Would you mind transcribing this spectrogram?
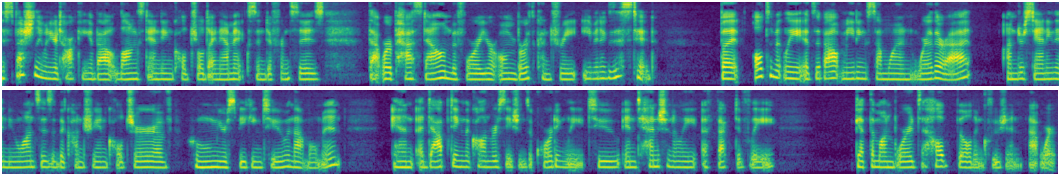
especially when you're talking about long-standing cultural dynamics and differences that were passed down before your own birth country even existed. But ultimately, it's about meeting someone where they're at, understanding the nuances of the country and culture of whom you're speaking to in that moment, and adapting the conversations accordingly to intentionally, effectively get them on board to help build inclusion at work.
